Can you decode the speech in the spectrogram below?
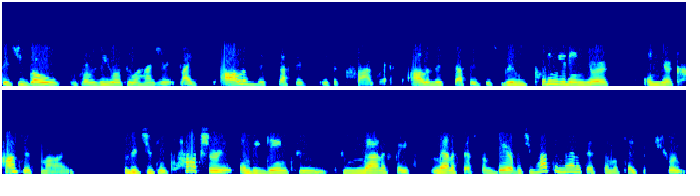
that you go from zero to a hundred. Like all of this stuff is is a progress. All of this stuff is just really putting it in your in your conscious mind so that you can capture it and begin to to manifest manifest from there. But you have to manifest from a place of truth.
